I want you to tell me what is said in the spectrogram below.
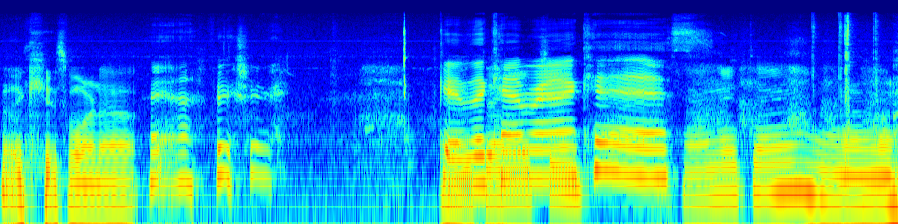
I think he's worn out. Yeah, for sure. Give the camera a kiss. Anything?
